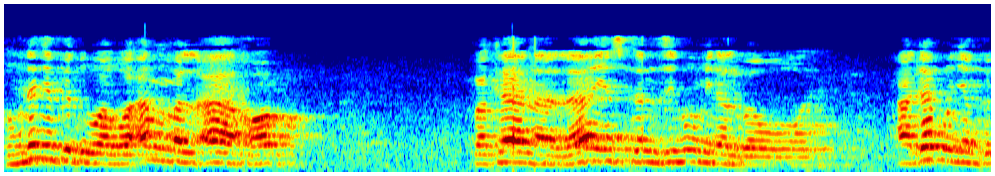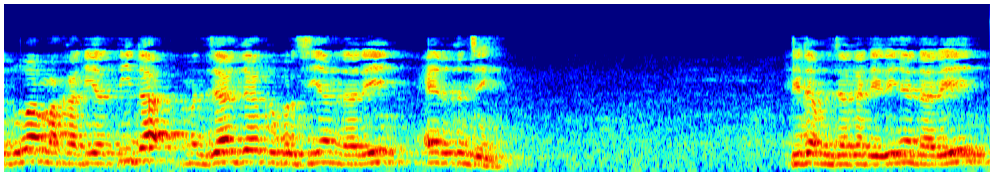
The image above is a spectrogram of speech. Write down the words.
Kemudian yang kedua wa ammal akhar fakana la yastanzihu minal bawl. Adapun yang kedua maka dia tidak menjaga kebersihan dari air kencing. Tidak menjaga dirinya dari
